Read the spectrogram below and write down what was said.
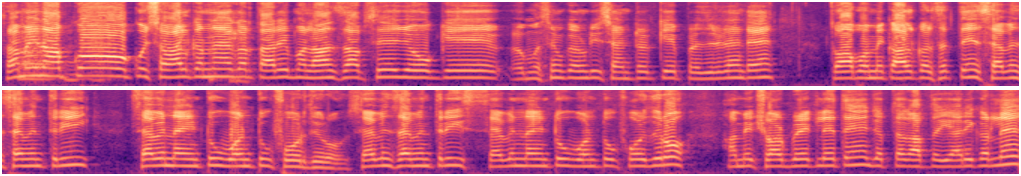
سامعین آپ کو کچھ سوال کرنا ہے اگر طارق ملان صاحب سے جو کہ مسلم کمیونٹی سینٹر کے پریزیڈنٹ ہیں تو آپ ہمیں کال کر سکتے ہیں seven seven three seven nine two one two four zero seven seven three seven nine two one two four zero ہم ایک شارٹ بریک لیتے ہیں جب تک آپ تیاری کر لیں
